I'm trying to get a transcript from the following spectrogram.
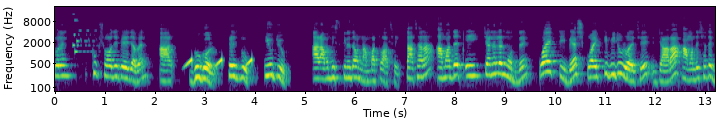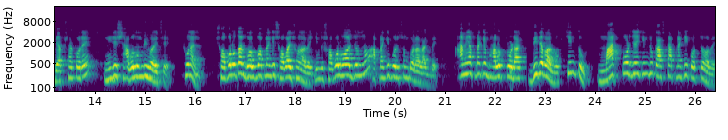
করেন, খুব সহজে পেয়ে যাবেন। আর গুগল, ফেসবুক, ইউটিউব আর আমাদের স্ক্রিনে দেওয়ার নাম্বার তো আছেই। তাছাড়া আমাদের এই চ্যানেলের মধ্যে কয়েকটি, বেশ কয়েকটি ভিডিও রয়েছে যারা আমাদের সাথে ব্যবসা করে নিজে স্বাবলম্বী হয়েছে। শুনেন, সফলতার গল্প আপনাকে সবাই শোনাবে, কিন্তু সফল হওয়ার জন্য আপনাকে পরিশ্রম করা লাগবে। আমি আপনাকে ভালো প্রোডাক্ট দিতে পারব, কিন্তু মাঠ পর্যায়ে কিন্তু কাজটা আপনাকেই করতে হবে।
